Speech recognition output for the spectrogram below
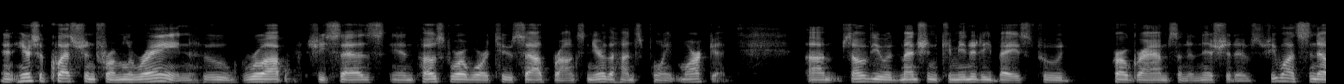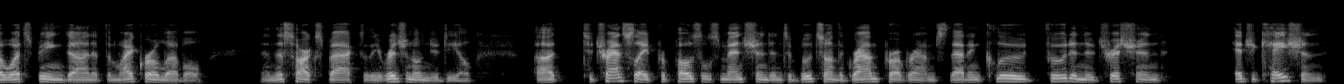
And here's a question from Lorraine, who grew up, she says, in post World War II South Bronx near the Hunts Point Market. Um, some of you had mentioned community based food programs and initiatives. She wants to know what's being done at the micro level, and this harks back to the original New Deal, uh, to translate proposals mentioned into boots on the ground programs that include food and nutrition education,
